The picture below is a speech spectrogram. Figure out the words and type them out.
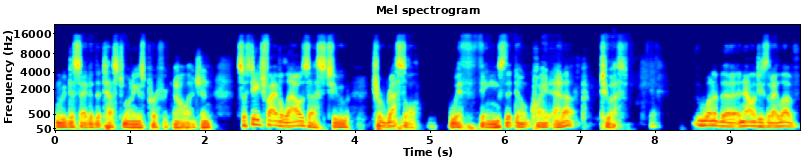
and we've decided that testimony is perfect knowledge. And so stage five allows us to to wrestle with things that don't quite add up to us. Yeah. One of the analogies that I love,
